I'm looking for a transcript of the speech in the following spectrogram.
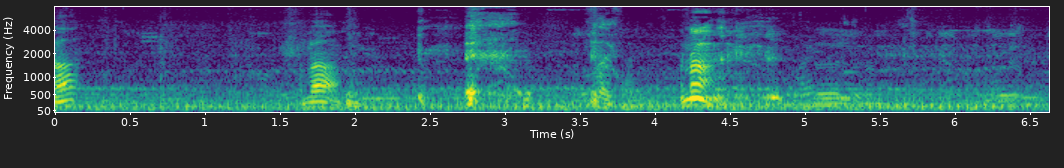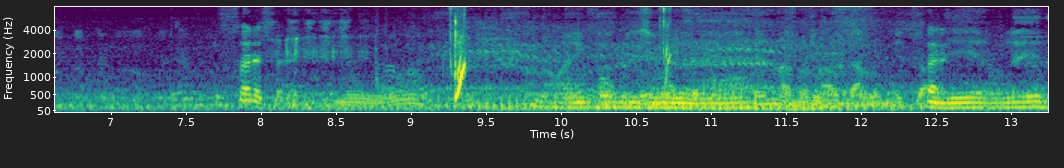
నా నా సార్ సార్ అన్నా సరే సరే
